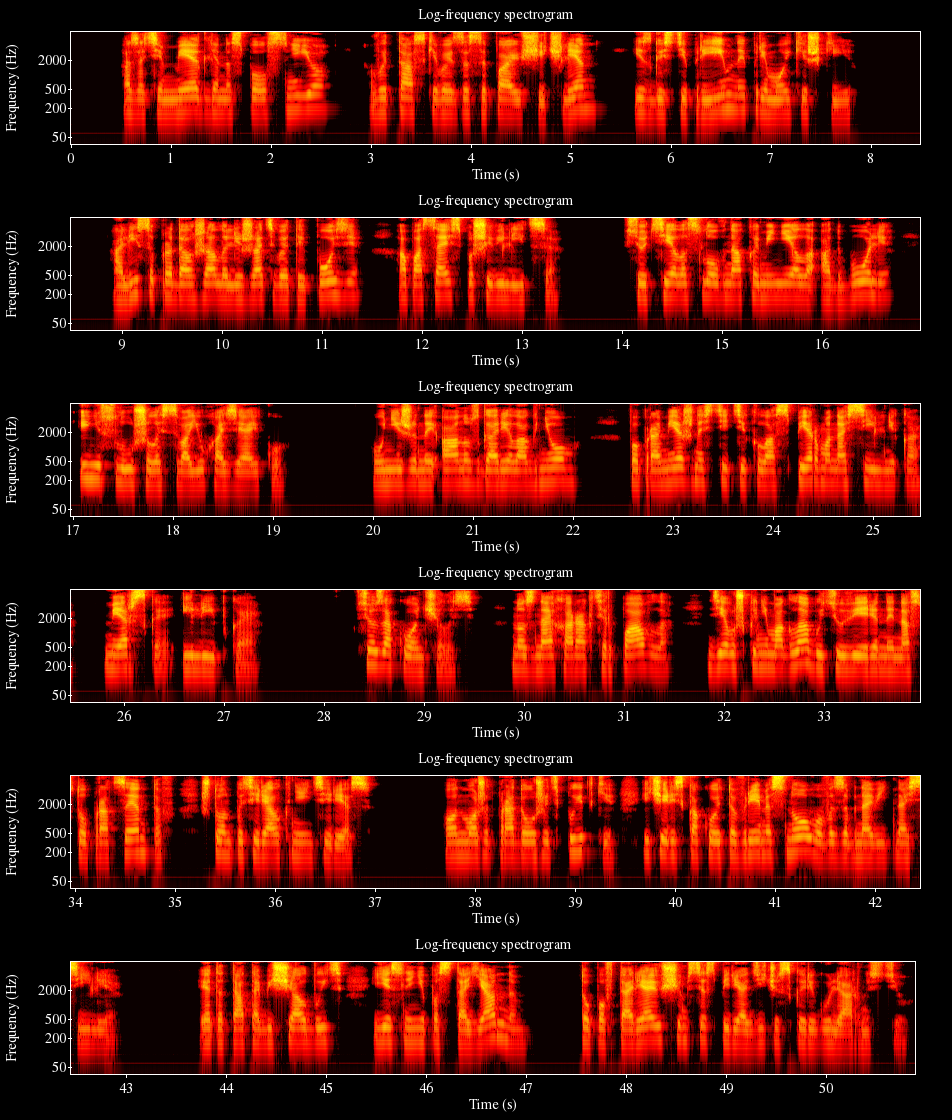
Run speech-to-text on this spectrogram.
а затем медленно сполз с нее, вытаскивая засыпающий член из гостеприимной прямой кишки. Алиса продолжала лежать в этой позе, опасаясь пошевелиться – все тело словно окаменело от боли и не слушалось свою хозяйку. Униженный анус горел огнем, по промежности текла сперма насильника, мерзкая и липкая. Все закончилось, но, зная характер Павла, девушка не могла быть уверенной на сто процентов, что он потерял к ней интерес. Он может продолжить пытки и через какое-то время снова возобновить насилие. Этот тат обещал быть, если не постоянным, то повторяющимся с периодической регулярностью.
